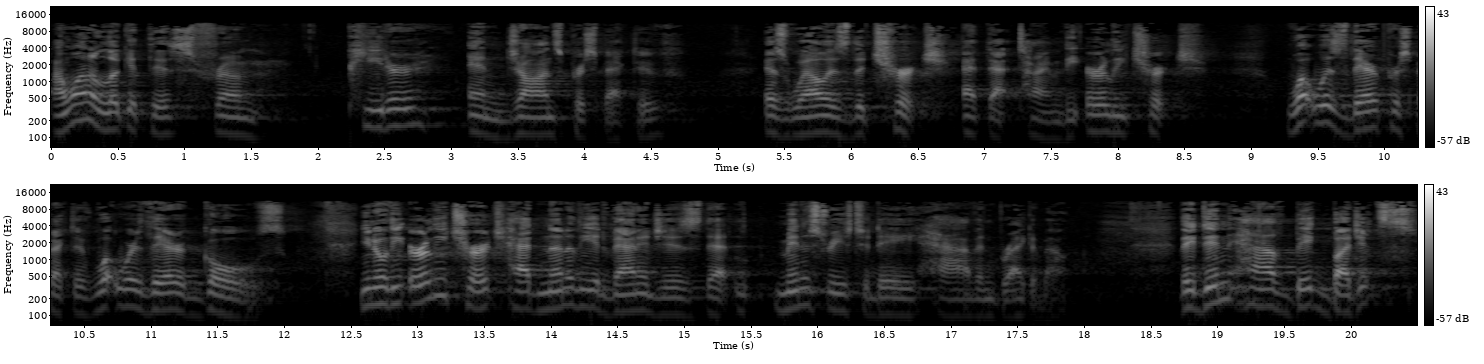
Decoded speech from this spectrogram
I want to look at this from Peter and John's perspective, as well as the church at that time, the early church. What was their perspective? What were their goals? You know, the early church had none of the advantages that ministries today have and brag about. They didn't have big budgets.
